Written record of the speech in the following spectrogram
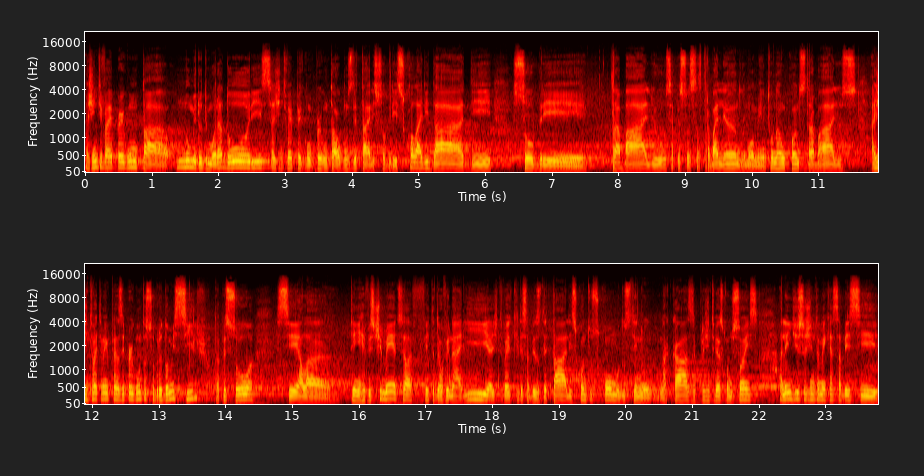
A gente vai perguntar o número de moradores, a gente vai perguntar alguns detalhes sobre escolaridade, sobre trabalho, se a pessoa está trabalhando no momento ou não, quantos trabalhos. A gente vai também fazer perguntas sobre o domicílio da pessoa, se ela tem revestimento, se ela é feita de alvenaria, a gente vai querer saber os detalhes, quantos cômodos tem no, na casa, para a gente ver as condições. Além disso, a gente também quer saber se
